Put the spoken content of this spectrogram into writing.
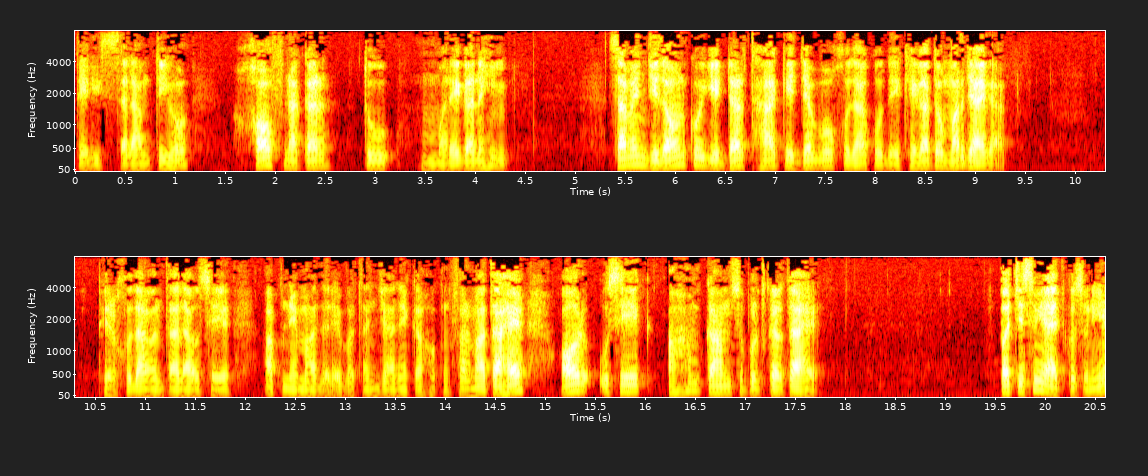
تیری سلامتی ہو، خوف نہ کر، تو مرے گا نہیں۔ سمن جدون کو یہ ڈر تھا کہ جب وہ خدا کو دیکھے گا تو مر جائے گا۔ پھر خدا و تعالیٰ اسے اپنے مادر وطن جانے کا حکم فرماتا ہے اور اسے ایک اہم کام سپرد کرتا ہے۔ پچیسویں آیت کو سنیے۔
